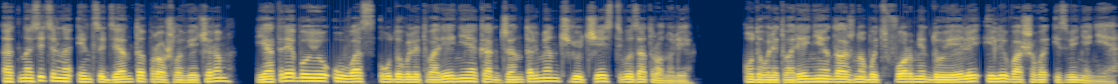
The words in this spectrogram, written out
относительно инцидента прошлым вечером, я требую у вас удовлетворения как джентльмен, чью честь вы затронули. Удовлетворение должно быть в форме дуэли или вашего извинения.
